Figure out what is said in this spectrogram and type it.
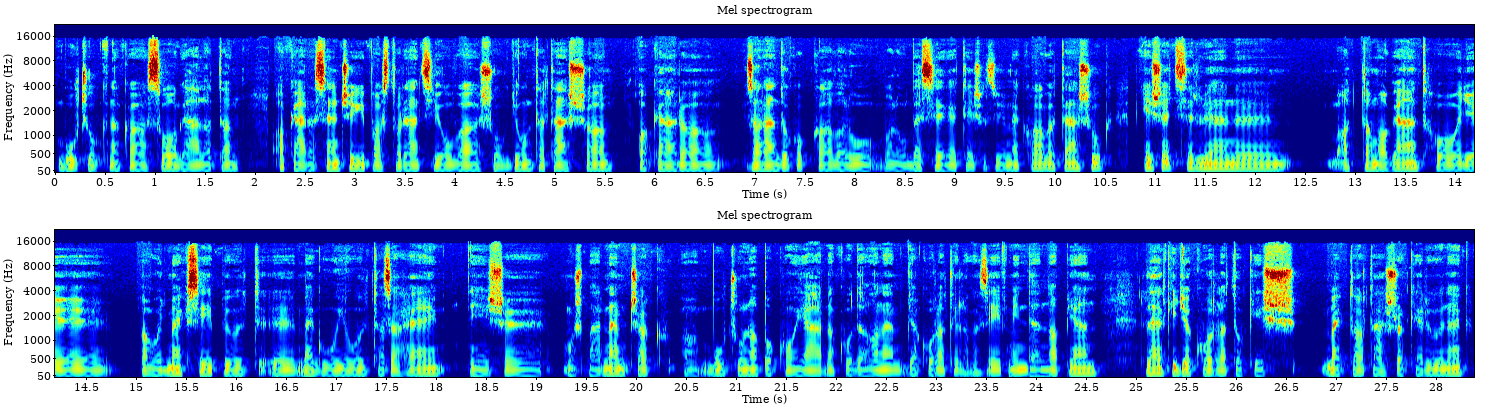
búcsúknak a szolgálata, akár a szentségi pastorációval, sok gyóntatással, akár a zarándokokkal való, való beszélgetés, az ő meghallgatásuk, és egyszerűen adta magát, hogy ahogy megszépült, megújult az a hely, és most már nem csak a búcsú napokon járnak oda, hanem gyakorlatilag az év minden napján. Lelki gyakorlatok is megtartásra kerülnek,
